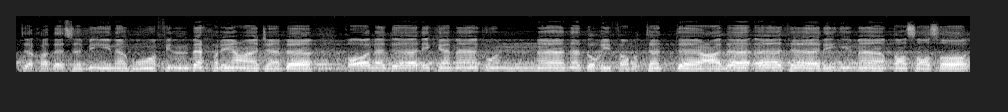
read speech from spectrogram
واتخذ سبيله في البحر عجبا. قال ذلك ما كنا نبغي فارتدا على آثارهما قصصا.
